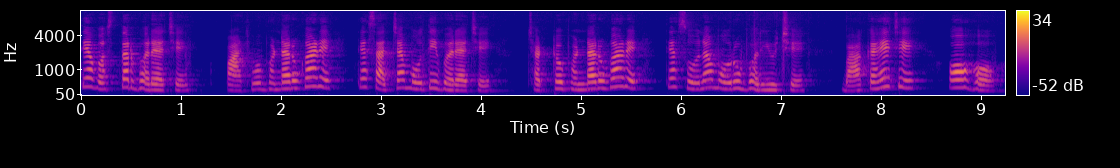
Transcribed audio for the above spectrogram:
ત્યાં વસ્ત્ર ભર્યા છે. પાંચમો ભંડાર ઉગાડે ત્યાં સાચા મોતી ભર્યા છે. છઠ્ઠો ભંડાર ઉગાડે ત્યાં સોના મોરું ભર્યું છે. બા કહે છે, ઓહો,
